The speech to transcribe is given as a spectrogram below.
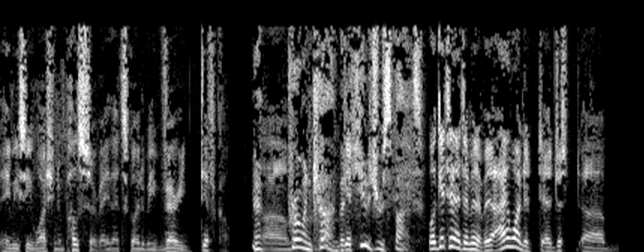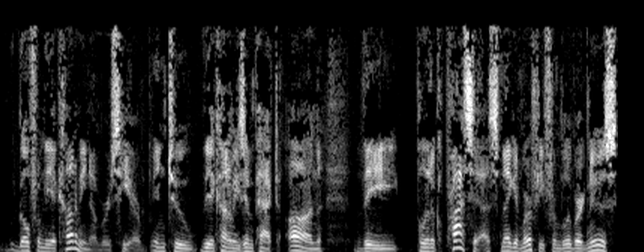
ABC Washington Post survey, that's going to be very difficult. Yeah, um, pro and con, but get, huge response. Well, get to that in a minute. But I wanted to uh, just uh, go from the economy numbers here into the economy's impact on the political process. Megan Murphy from Bloomberg News,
